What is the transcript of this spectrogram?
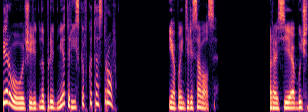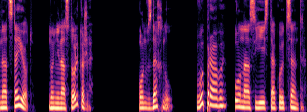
В первую очередь на предмет рисков катастроф. Я поинтересовался. Россия обычно отстает, но не настолько же. Он вздохнул. Вы правы, у нас есть такой центр.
